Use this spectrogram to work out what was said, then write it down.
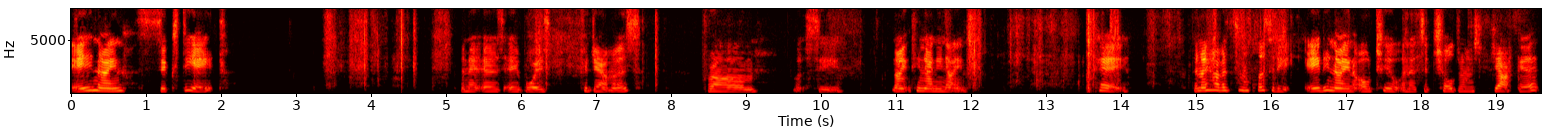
8968 and it is a boy's pajamas from let's see 1999 okay. Then i have a simplicity 8902 and it's a children's jacket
